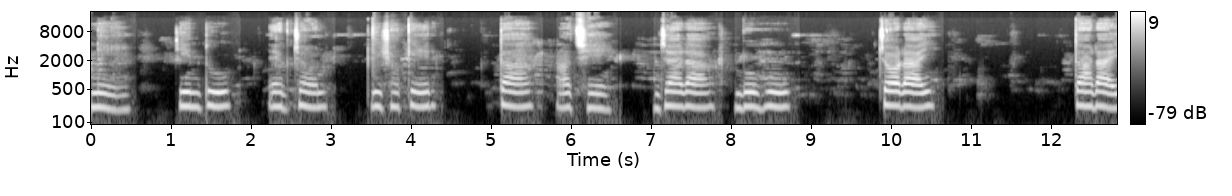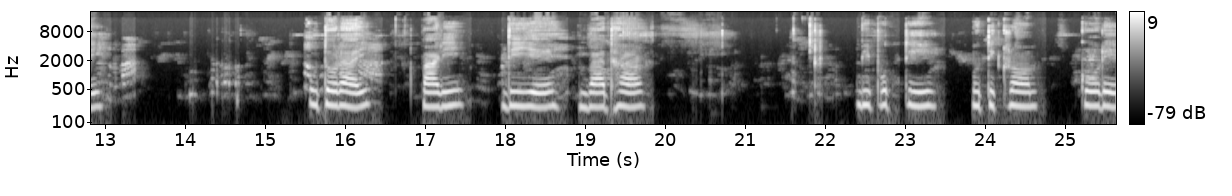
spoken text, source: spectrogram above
নেই। কিন্তু একজন কৃষকের তা আছে, যারা বহু চড়াই তারাই উতরাই, পাড়ি দিয়ে বাধা, বিপত্তি অতিক্রম করে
